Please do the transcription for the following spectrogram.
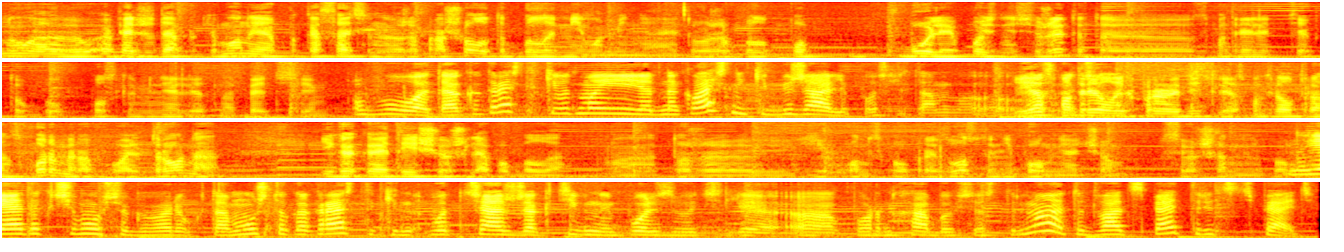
ну, а, опять же, да, покемон я по касательной уже прошел, это было мимо меня. Это уже был по- более поздний сюжет, это смотрели те, кто был после меня лет на 5-7. Вот, а как раз-таки вот мои одноклассники бежали после там... э, Я смотрел их про родителей, я смотрел Трансформеров, Вольтрона, и какая-то еще шляпа была, а, тоже японского производства, не помню о чем, совершенно не помню. Ну, я это к чему все говорю? К тому, что как раз-таки вот сейчас же активные пользователи э, порнхаба и все остальное, это 25-35.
